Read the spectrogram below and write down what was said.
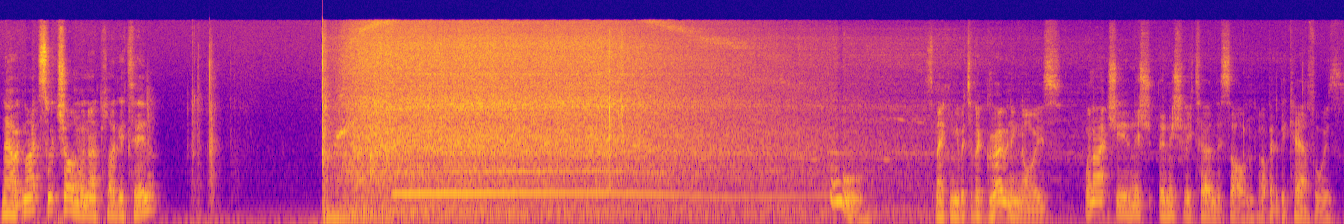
now it might switch on when I plug it in Ooh, it's making a bit of a groaning noise. When I actually init initially turn this on, I better be careful with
